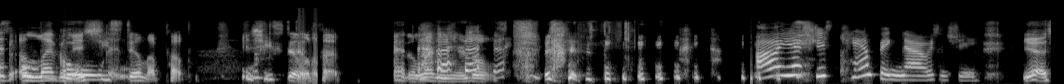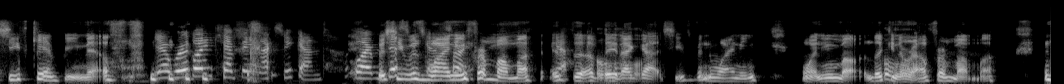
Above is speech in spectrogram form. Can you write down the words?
is little 11 and she's still a pup. And she's still a pup at 11 years old. Ah, yes, she's camping now, isn't she? yeah, she's camping now. Yeah, we're going camping next weekend. Or But she was weekend, whining sorry. for mama. Is Yeah. the update I Oh. got. She's been whining, whining, mo- looking Oh. around for mama. Uh,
